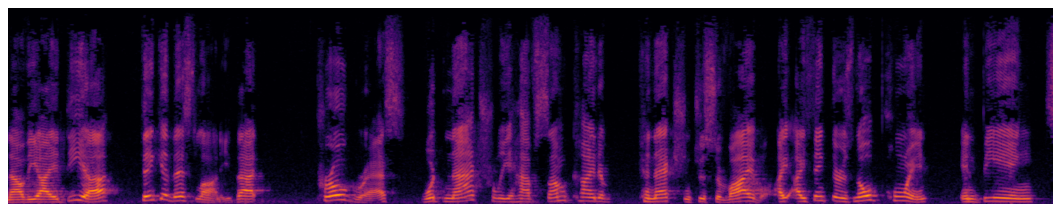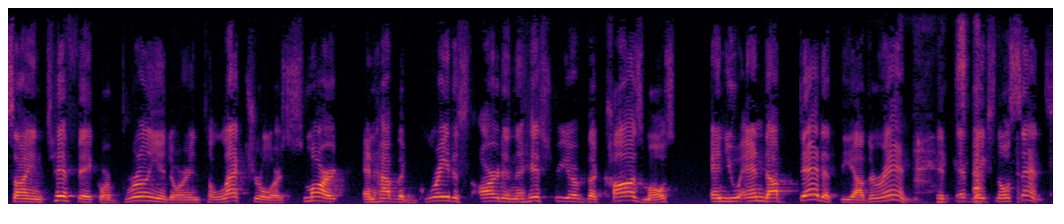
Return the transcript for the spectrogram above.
Now, the idea, think of this, Lonnie, that progress would naturally have some kind of connection to survival. I, I think there's no point in being scientific or brilliant or intellectual or smart and have the greatest art in the history of the cosmos and you end up dead at the other end. It, exactly. it makes no sense,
